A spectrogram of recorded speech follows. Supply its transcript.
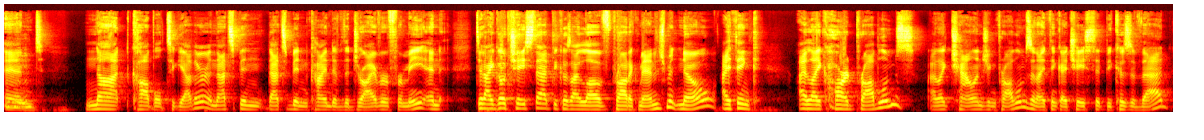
mm-hmm. and not cobbled together. And that's been that's been kind of the driver for me. And did i go chase that because i love product management? No. I think i like hard problems. I like challenging problems. And i think i chased it because of that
